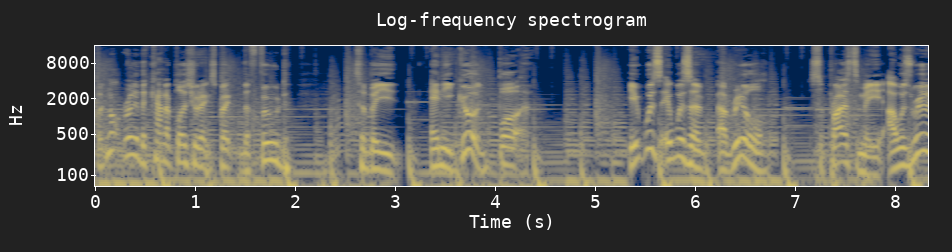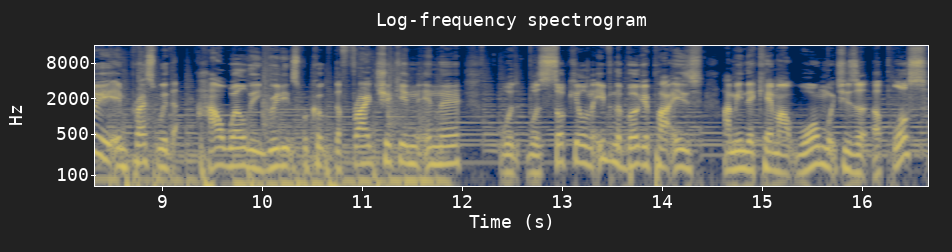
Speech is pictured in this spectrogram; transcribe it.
but not really the kind of place you would expect the food to be any good. But it was it was a, a real surprise to me. I was really impressed with how well the ingredients were cooked. The fried chicken in there was, was succulent. Even the burger patties, I mean, they came out warm, which is a, a plus.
